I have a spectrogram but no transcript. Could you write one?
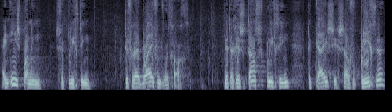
een inspanningsverplichting te vrijblijvend wordt geacht. Met een resultaatsverplichting de KEI zich zou verplichten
